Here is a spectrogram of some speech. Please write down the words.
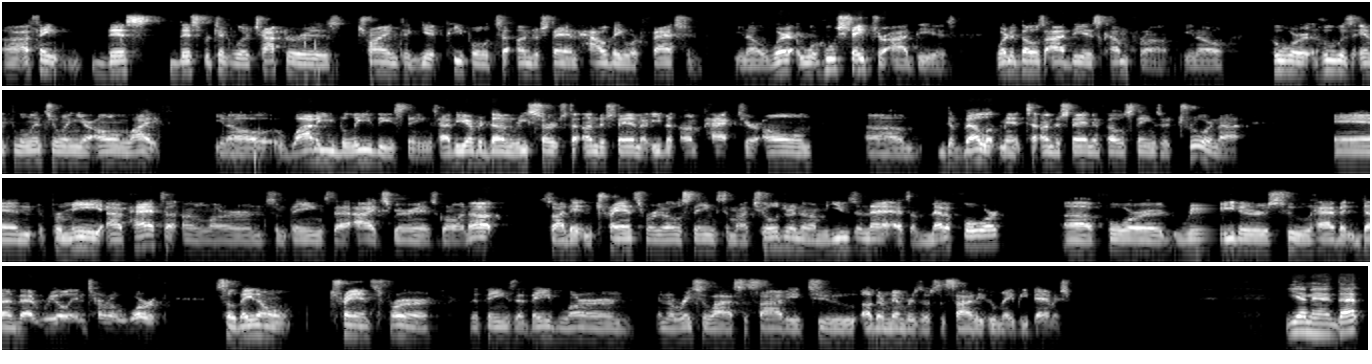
Uh, I think this this particular chapter is trying to get people to understand how they were fashioned. You know, where who shaped your ideas where did those ideas come from you know who were who was influential in your own life? You know why do you believe these things? Have you ever done research to understand or even unpacked your own um, development to understand if those things are true or not? And for me i've had to unlearn some things that i experienced growing up so i didn't transfer those things to my children and i'm using that as a metaphor uh, for readers who haven't done that real internal work so they don't transfer the things that they've learned in a racialized society to other members of society who may be damaged. Yeah, man, that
